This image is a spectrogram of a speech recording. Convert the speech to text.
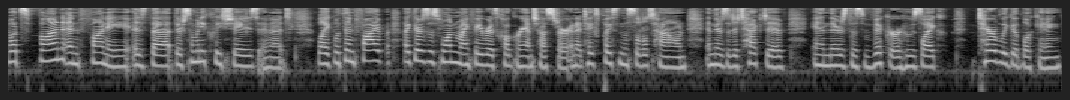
what's fun and funny is that there's so many cliches in it. Like within five, like there's this one, my favorite, it's called Grantchester, and it takes place in this little town. And there's a detective, and there's this vicar who's like terribly good looking,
